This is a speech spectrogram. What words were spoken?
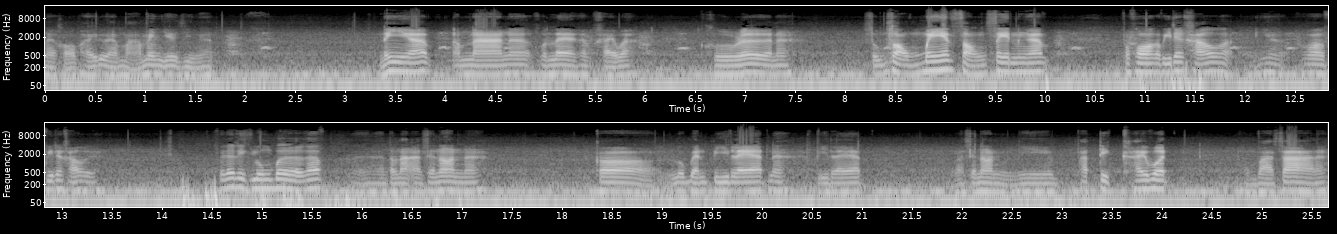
หน่อยขออภัยด้วยนะหมาแม่งเยอะจริงครับนี่ครับตำนานนะ คนแรกครับ ใครวะคูเลอร์นะ สูงสองเมตรสองเซนครับ พอๆกับพีเตอร์เขาอะเนี่ยพอๆกับพีเตอร์เขาเลย เฟเดริกลุงเบอร์ครับตำนานอาร์เซนอลนะ ก็ลูเบนปีแรดนะ ปีแรดอาร์เซนอลมีพัตติกไคเวิร์ดของบาซ่านะ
